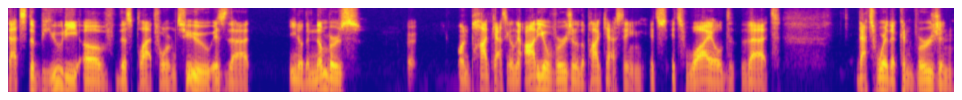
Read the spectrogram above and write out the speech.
that's the beauty of this platform too is that you know the numbers uh, on podcasting on the audio version of the podcasting it's it's wild that that's where the conversion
